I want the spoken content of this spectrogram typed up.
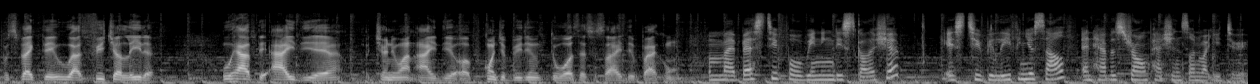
prospective, who are future leaders, who have the idea, a genuine idea of contributing towards the society back home. My best tip for winning this scholarship is to believe in yourself and have a strong passion on what you do.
